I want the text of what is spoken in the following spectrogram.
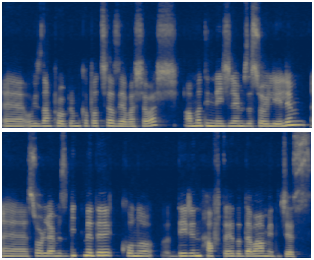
Ee, o yüzden programı kapatacağız yavaş yavaş. Ama dinleyicilerimize söyleyelim. Ee, sorularımız bitmedi. Konu derin. Haftaya da devam edeceğiz.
